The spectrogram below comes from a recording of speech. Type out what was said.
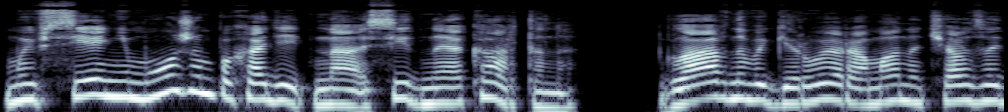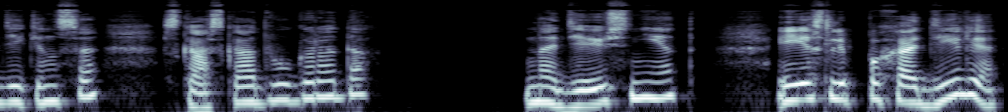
Мы все не можем походить на Сиднея Картона, главного героя романа Чарльза Диккенса «Сказка о двух городах». Надеюсь, нет. И если б походили,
